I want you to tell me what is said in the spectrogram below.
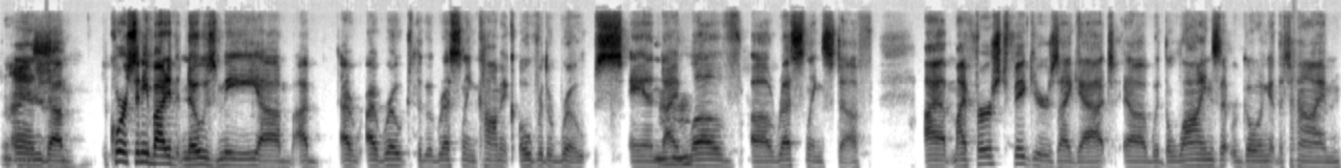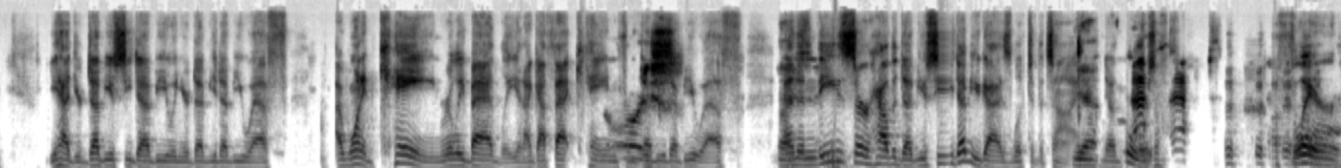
Nice. and um, of course, anybody that knows me, um, I, I I wrote the wrestling comic Over the Ropes, and I Mhm. love uh, wrestling stuff. I, my first figures I got uh, with the lines that were going at the time, you had your WCW and your WWF. I wanted Kane really badly, and I got that Kane from WWF. Nice. And then these are how the WCW guys looked at the time. Yeah. You know, there was a, a flare.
